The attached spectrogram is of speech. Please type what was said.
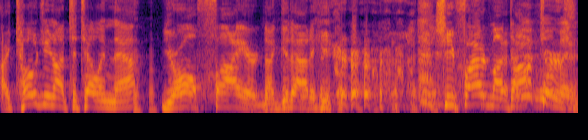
I told you not to tell him that. You're all fired. Now get out of here. she fired my doctors.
